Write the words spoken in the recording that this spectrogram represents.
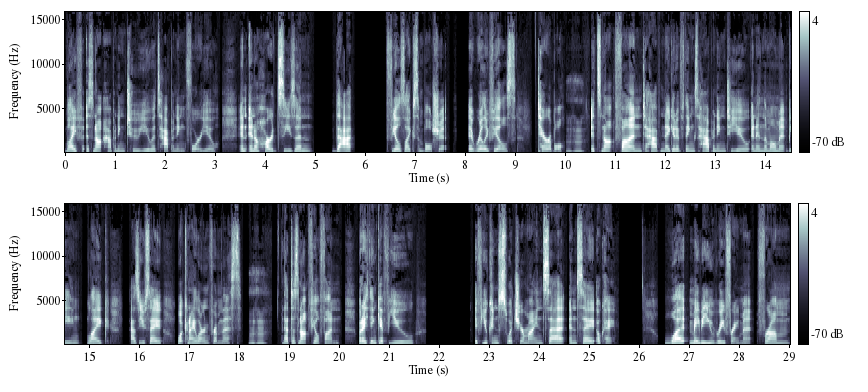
life is not happening to you, it's happening for you. And in a hard season, that feels like some bullshit. It really feels terrible. Mm-hmm. It's not fun to have negative things happening to you and in the moment being like, as you say, what can I learn from this? Mm-hmm. That does not feel fun. But I think if you if you can switch your mindset and say, okay, what maybe you reframe it from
